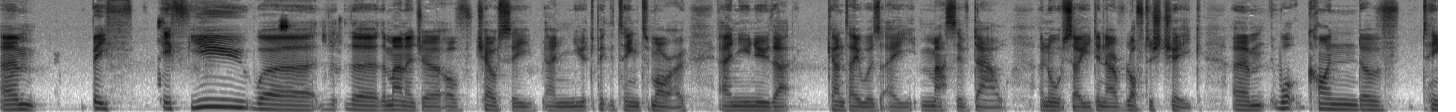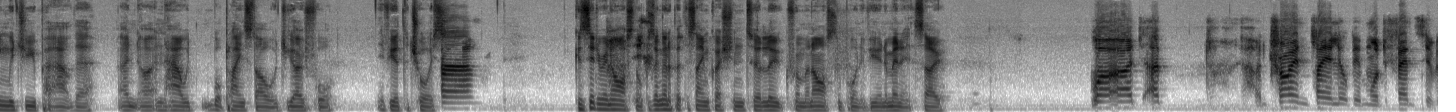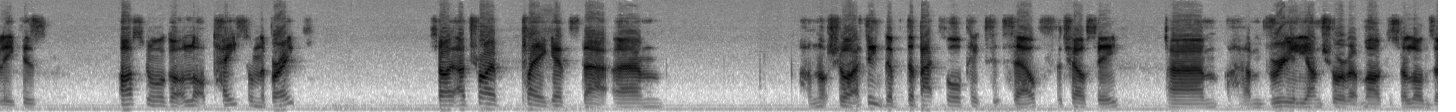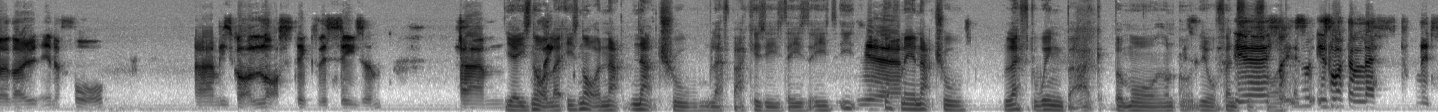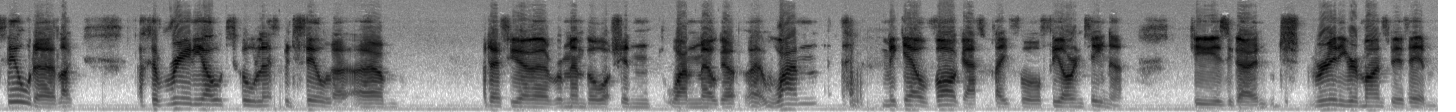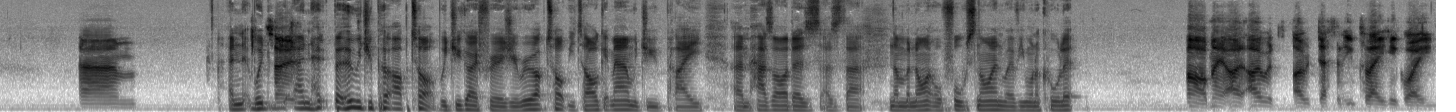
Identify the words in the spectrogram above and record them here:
Um, Beef, if you were the, the the manager of Chelsea and you had to pick the team tomorrow, and you knew that Kante was a massive doubt, and also you didn't have Loftus Cheek, um, what kind of team would you put out there, and uh, and how would- what playing style would you go for if you had the choice? Um, Considering Arsenal, because I'm going to put the same question to Luke from an Arsenal point of view in a minute. So well, I'd, I'd, I'd try and play a little bit more defensively because Arsenal got a lot of pace on the break. So I, I'd try and play against that. Um, I'm not sure. I think the the back four picks itself for Chelsea. Um, I'm really unsure about Marcos Alonso though in a four. Um, he's got a lot of stick this season. Um, Yeah, he's not. A think- le- he's not a nat- natural left back, is he? He's, he's, he's, he's Yeah. definitely a natural left wing back, but more on, on the offensive Yeah, he's, side. he's, he's like a left midfielder, like like a really old school left midfielder. Um, I don't know if you ever remember watching Juan Melga, uh, Juan Miguel Vargas play for Fiorentina a few years ago, and just really reminds me of him. Um, And would So- and who, but who would you put up top? Would you go for Giroud up top, your target man? Would you play um, Hazard as as that number nine or false nine, whatever you want to call it? oh mate, I, I would I would definitely play Higuain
